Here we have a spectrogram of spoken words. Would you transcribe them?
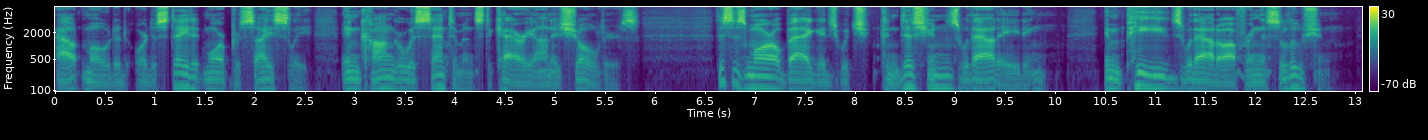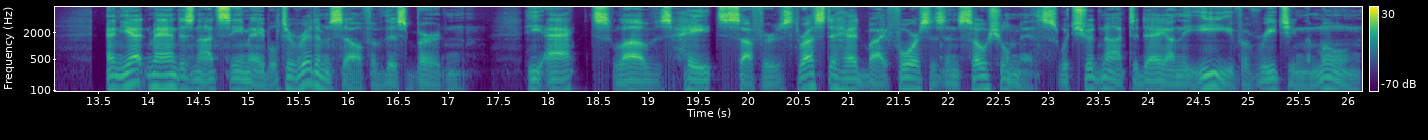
outmoded, or to state it more precisely, incongruous sentiments to carry on his shoulders. This is moral baggage which conditions without aiding, impedes without offering a solution. And yet man does not seem able to rid himself of this burden. He acts, loves, hates, suffers, thrust ahead by forces and social myths which should not today, on the eve of reaching the moon,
